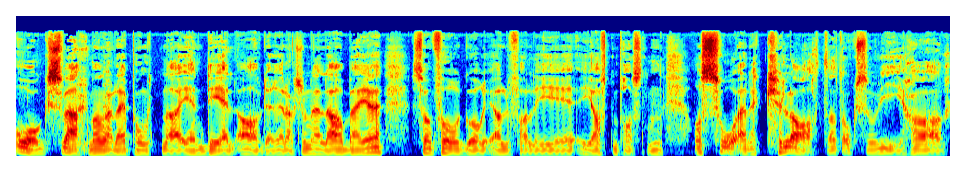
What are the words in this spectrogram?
og svært mange av de punktene er en del av det redaksjonelle arbeidet som foregår i alle fall i, i Aftenposten. Og så er det klart at også vi har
